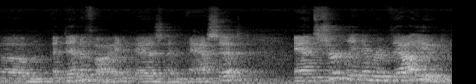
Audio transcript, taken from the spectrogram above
um, identified as an asset and certainly never valued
